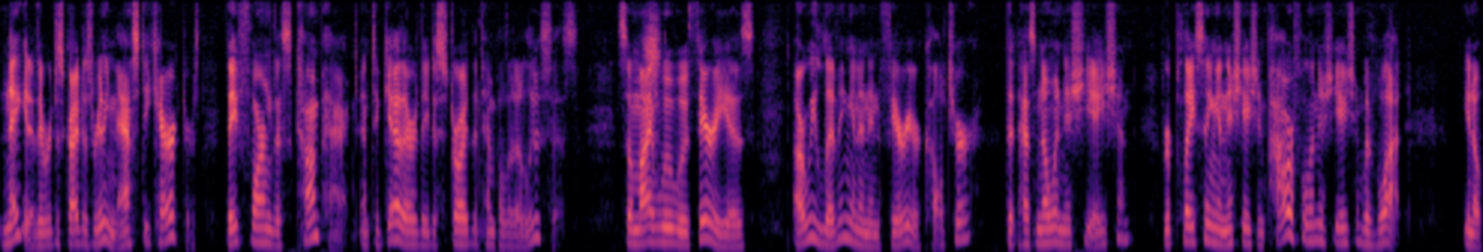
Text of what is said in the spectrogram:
negative. They were described as really nasty characters. They formed this compact, and together they destroyed the temple at Eleusis. So, my woo woo theory is are we living in an inferior culture that has no initiation? Replacing initiation, powerful initiation, with what? You know,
